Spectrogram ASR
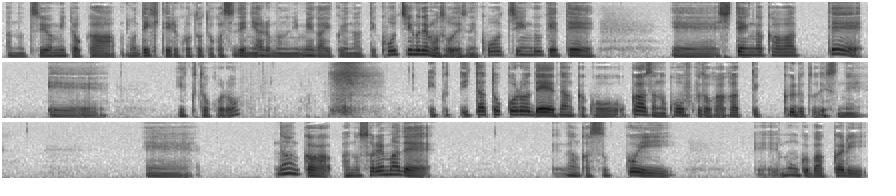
あの強みとかもできてることとかすでにあるものに目が行くようになってコーチングでもそうですねコーチング受けて、えー、視点が変わって、えー、行くところ行くいたところでなんかこうお母さんの幸福度が上がってくるとですね、えー、なんかあのそれまでなんかすっごい、えー、文句ばっかり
